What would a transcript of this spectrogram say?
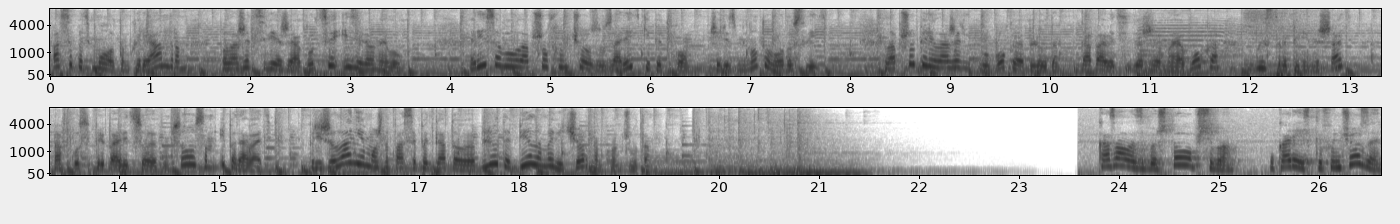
посыпать молотым кориандром, положить свежие огурцы и зеленый лук. Рисовую лапшу фунчозу залить кипятком, через минуту воду слить. Лапшу переложить в глубокое блюдо, добавить содержимое вока, быстро перемешать, по вкусу прибавить соевым соусом и подавать. При желании можно посыпать готовое блюдо белым или черным кунжутом. Казалось бы, что общего у корейской фунчозы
